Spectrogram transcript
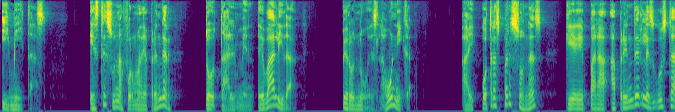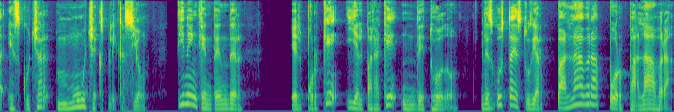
imitas. Esta es una forma de aprender, totalmente válida, pero no es la única. Hay otras personas que para aprender les gusta escuchar mucha explicación. Tienen que entender el por qué y el para qué de todo. Les gusta estudiar palabra por palabra.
